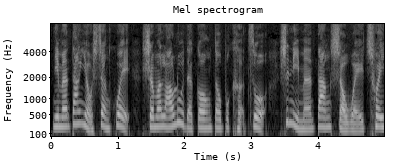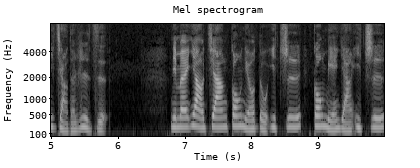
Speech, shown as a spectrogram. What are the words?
你们当有盛会，什么劳碌的工都不可做，是你们当守为吹角的日子。你们要将公牛犊一只，公绵羊一只，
